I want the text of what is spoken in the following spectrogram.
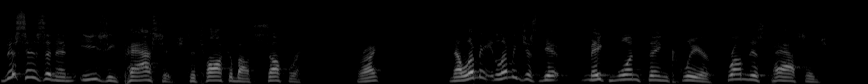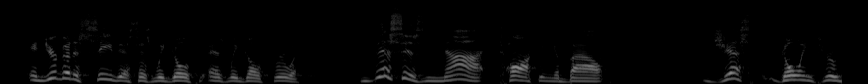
this isn't an easy passage to talk about suffering, right? Now let me let me just get make one thing clear from this passage, and you're going to see this as we go th- as we go through it. This is not talking about just going through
